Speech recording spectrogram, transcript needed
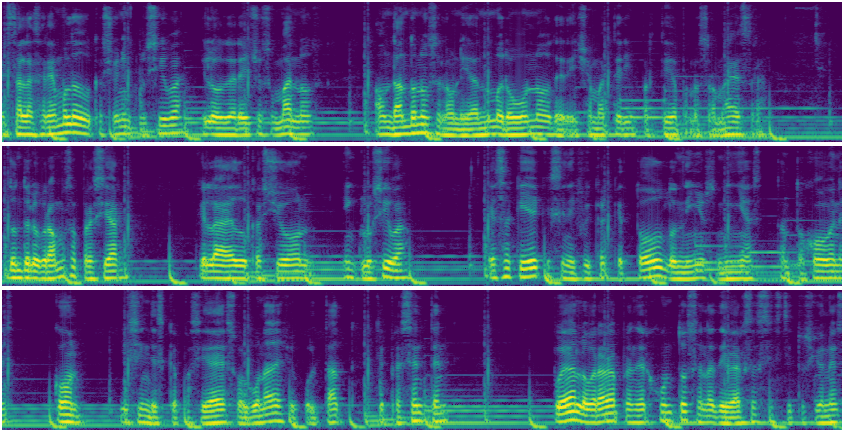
Estableceremos la educación inclusiva y los derechos humanos, ahondándonos en la unidad número uno de dicha materia impartida por nuestra maestra, donde logramos apreciar que la educación inclusiva es aquella que significa que todos los niños y niñas, tanto jóvenes con y sin discapacidades o alguna dificultad que presenten, puedan lograr aprender juntos en las diversas instituciones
